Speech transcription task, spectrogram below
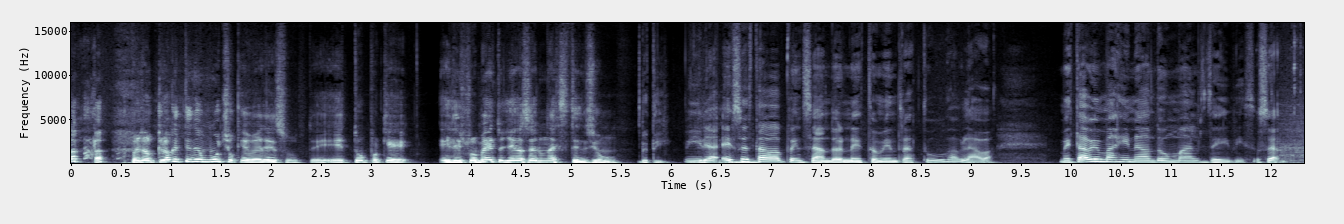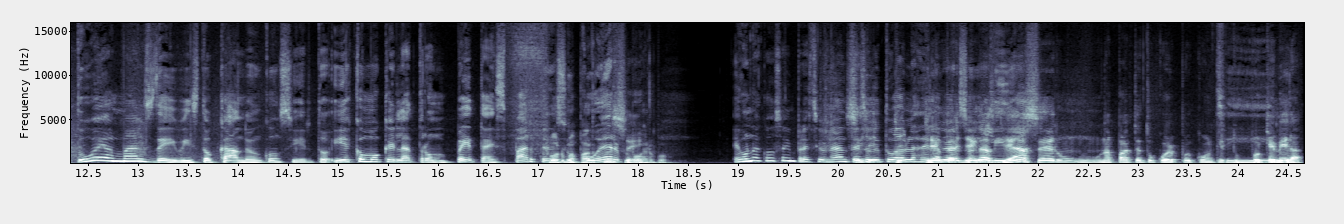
Pero creo que tiene mucho que ver eso, eh, eh, tú, porque el instrumento llega a ser una extensión de ti. Mira, eso estaba pensando, Ernesto, mientras tú hablabas me estaba imaginando un Miles Davis. O sea, tú ves a Miles Davis tocando en un concierto y es como que la trompeta es parte, de, su cuerpo. Es una cosa impresionante eso que tú hablas de la personalidad. Llega, a ser una parte de tu cuerpo con que porque mira,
